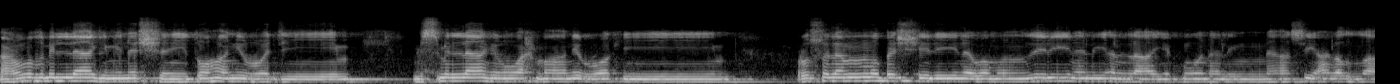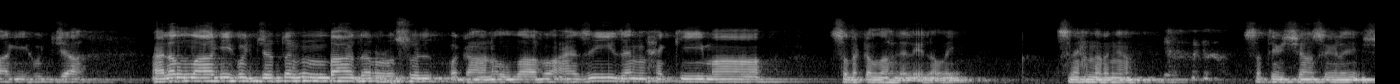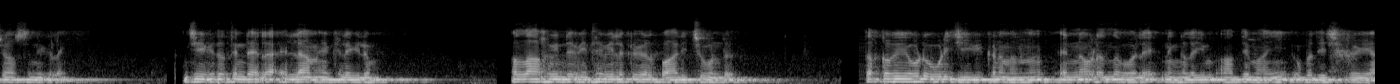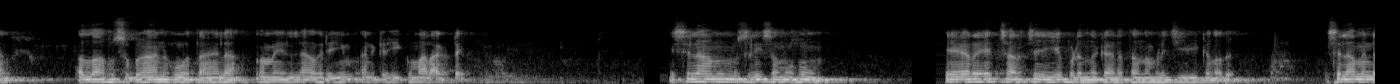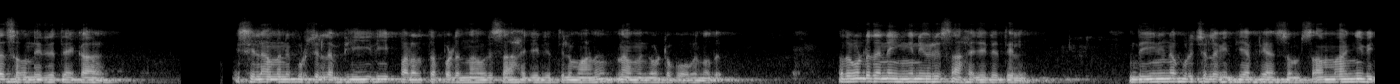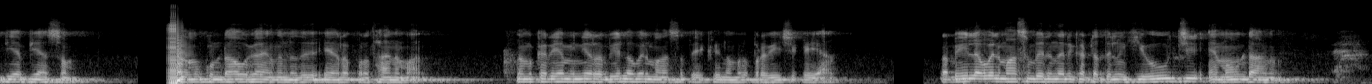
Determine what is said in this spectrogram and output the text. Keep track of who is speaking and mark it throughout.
Speaker 1: أعوذ بالله من الشيطان الرجيم بسم الله الرحمن الرحيم رسلا مبشرين ومنذرين لئلا يكون للناس على الله حجة على الله حجة بعد الرسل وكان الله عزيزا حكيما صدق الله العلي العظيم സ്നേഹം നിറഞ്ഞ സത്യവിശ്വാസികളെ വിശ്വാസിനികളെ ജീവിതത്തിന്റെ എല്ലാ മേഖലയിലും അള്ളാഹുവിന്റെ വിധിവിലക്കുകൾ പാലിച്ചുകൊണ്ട് തക്കവയോടുകൂടി ജീവിക്കണമെന്ന് എന്നോടെന്ന പോലെ നിങ്ങളെയും ആദ്യമായി ഉപദേശിക്കുകയാണ്. അള്ളാഹു സുബാനുഹുവ താല നമ്മെ എല്ലാവരെയും അനുഗ്രഹിക്കുമാറാകട്ടെ. ഇസ്ലാമും മുസ്ലിം സമൂഹവും ഏറെ ചർച്ച ചെയ്യപ്പെടുന്ന കാലത്താണ് നമ്മൾ ജീവിക്കുന്നത്. ഇസ്ലാമിന്റെ സൗന്ദര്യത്തെക്കാൾ ഇസ്ലാമിനെ കുറിച്ചുള്ള ഭീതി പടർത്തപ്പെടുന്ന ഒരു സാഹചര്യത്തിലുമാണ് നാം മുന്നോട്ട് പോകുന്നത്. അതുകൊണ്ട് തന്നെ ഇങ്ങനെയൊരു സാഹചര്യത്തിൽ ദീനിനെ കുറിച്ചുള്ള വിദ്യാഭ്യാസം സാമാന്യ വിദ്യാഭ്യാസം നമുക്കുണ്ടാവുക എന്നുള്ളത് ഏറെ പ്രധാനമാണ്. നമുക്കറിയാം ഇനി റബീൽ അവൽ മാസത്തേക്ക് നമ്മൾ പ്രവേശിക്കുകയാണ്. റബീൽ അവൽ മാസം വരുന്ന ഒരു ഘട്ടത്തിൽ ഹ്യൂജ് എമൗണ്ടാണ്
